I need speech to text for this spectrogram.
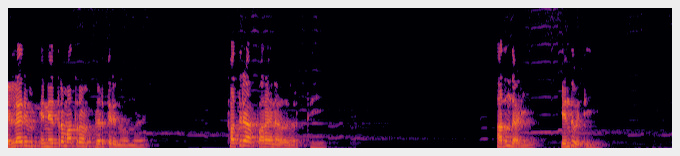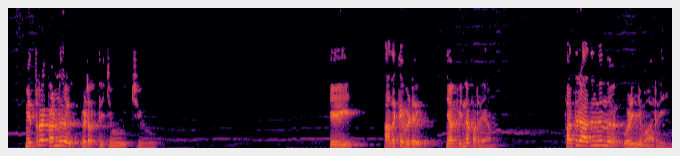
എല്ലാവരും എന്നെ എത്രമാത്രം വെറുത്തിരുന്നുവെന്ന്. ഭദ്ര പറയാനത് നിർത്തി. അതെന്താടി? എന്തു പറ്റി? മിത്ര കണ്ണുകൾ വിടർത്തി ചോദിച്ചു. ഏയ് അതൊക്കെ വിട് ഞാൻ പിന്നെ പറയാം. ഭദ്ര അതിൽ നിന്ന് ഒഴിഞ്ഞു മാറി.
